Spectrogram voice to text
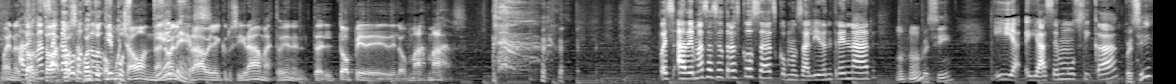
Bueno, to- Además, todas cosas fotos. con ¿Cuánto mucha onda, ¿no? El? Scrabble, el crucigrama, estoy en el, el tope de, de lo más más. Pues además hace otras cosas como salir a entrenar. Pues sí, y, y hace música pues sí.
